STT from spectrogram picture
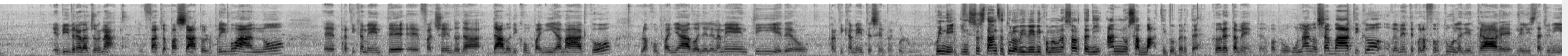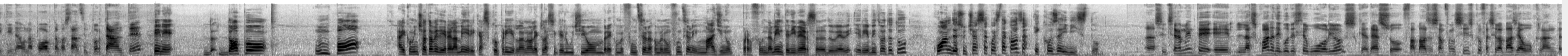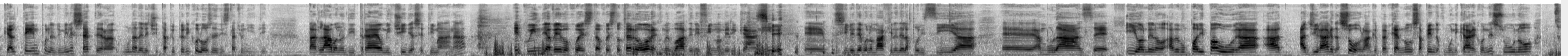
e vivere la giornata infatti ho passato il primo anno eh, praticamente eh, facendo da dama di compagnia a Marco, lo accompagnavo agli allenamenti ed ero praticamente sempre con lui. Quindi in sostanza tu lo vivevi come una sorta di anno sabbatico per te? Correttamente, proprio un anno sabbatico, ovviamente con la fortuna di entrare negli Stati Uniti da una porta abbastanza importante. Bene, dopo un po' hai cominciato a vedere l'America, a scoprirla, no? le classiche luci, ombre, come funziona, come non funziona, immagino profondamente diversa da dove eri abituato tu. Quando è successa questa cosa e cosa hai visto? Uh, sinceramente eh, la squadra dei Golden State Warriors, che adesso fa base a San Francisco, faceva base a Oakland, che al tempo, nel 2007, era una delle città più pericolose degli Stati Uniti parlavano di tre omicidi a settimana e quindi avevo questo, questo terrore, come guardi nei film americani, sì. eh, si vedevano macchine della polizia, eh, ambulanze, io almeno avevo un po' di paura a, a girare da solo, anche perché non sapendo comunicare con nessuno.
